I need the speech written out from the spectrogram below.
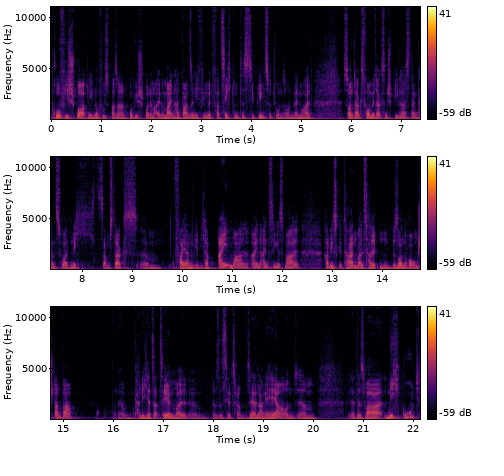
Profisport, nicht nur Fußball, sondern Profisport im Allgemeinen hat wahnsinnig viel mit Verzicht und Disziplin zu tun. So, und wenn du halt sonntags, vormittags ein Spiel hast, dann kannst du halt nicht samstags ähm, feiern gehen. Ich habe einmal, ein einziges Mal, habe ich es getan, weil es halt ein besonderer Umstand war. Ähm, kann ich jetzt erzählen, weil ähm, das ist jetzt schon sehr lange her und ähm, das war nicht gut,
